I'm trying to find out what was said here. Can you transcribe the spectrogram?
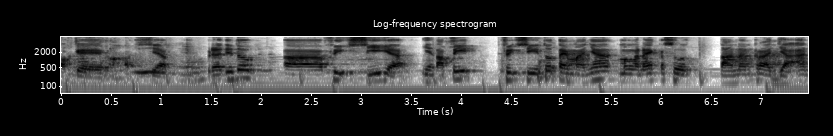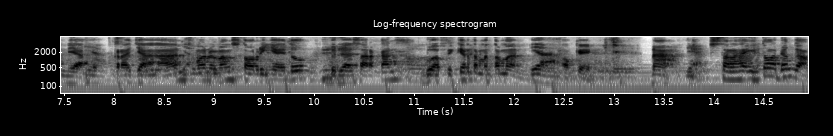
Oke, okay. siap. Berarti itu uh, fiksi ya, ya tapi fiksi itu temanya mengenai kesultanan kerajaan ya, ya kerajaan. Ya. Cuman memang storynya itu berdasarkan gua pikir teman-teman. Ya. Oke. Okay. Nah, ya. setelah itu ada nggak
